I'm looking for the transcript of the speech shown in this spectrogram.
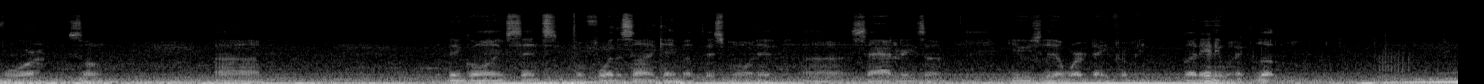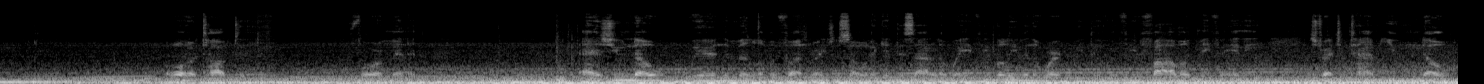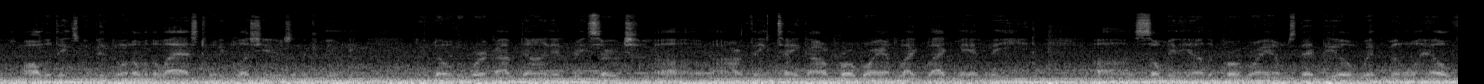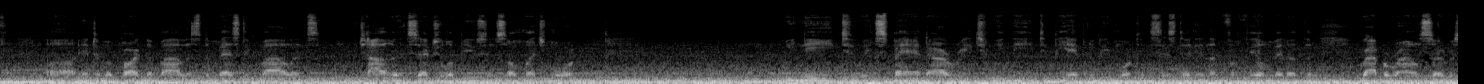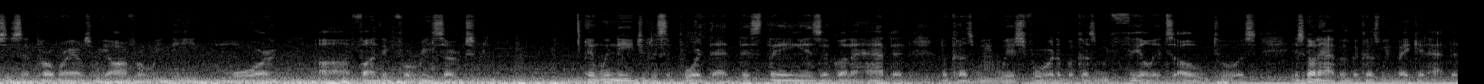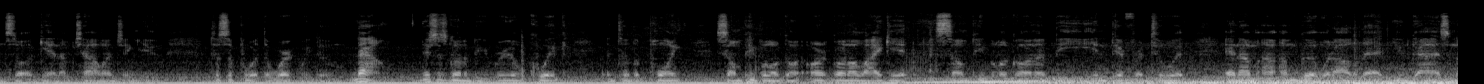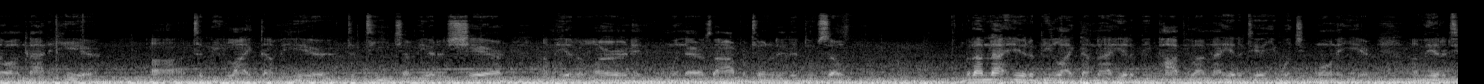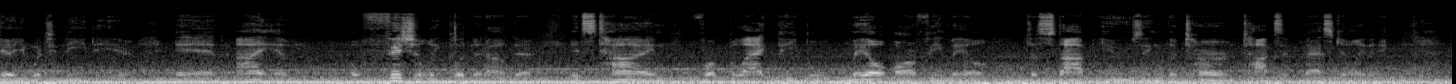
four, so been going since before the sun came up this morning. Uh, Saturdays are usually a work day for me. But anyway, look. I want to talk to you for a minute. As you know, we're in the middle of a fundraiser, so I want to get this out of the way. If you believe in the work we do, if you followed me for any stretch of time, you know all the things we've been doing over the last 20 plus years in the community You know the work I've done in research, uh, think tank, our programs like Black Men Lead, uh, so many other programs that deal with mental health, uh, intimate partner violence, domestic violence, childhood sexual abuse, and so much more. We need to expand our reach. We need to be able to be more consistent in the fulfillment of the wraparound services and programs we offer. We need more uh, funding for research. And we need you to support that. This thing isn't going to happen because we wish for it or because we feel it's owed to us. It's going to happen because we make it happen. So again, I'm challenging you to support the work we do. Now, this is going to be real quick and to the point. Some people are going, aren't going to like it. Some people are going to be indifferent to it. And I'm, I'm good with all of that. You guys know I'm not here uh, to be liked. I'm here to teach. I'm here to share. I'm here to learn. And when there's the opportunity to do so. But I'm not here to be liked. I'm not here to be popular. I'm not here to tell you what you want to hear. I'm here to tell you what you need to hear. And I am officially putting it out there. It's time for black people, male or female, to stop using the term toxic masculinity.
